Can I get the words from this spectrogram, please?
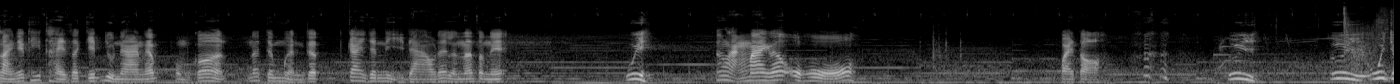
หลังจากที่ถ่ายสเก็ตอยู่นานครับ ผมก็น่าจะเหมือนจะใกล้จะหนีดาวได้แล้วนะตอนนี้ อุ้ยข้างหลังมาอีกแล้วโอ้โห ไปต่ออุ้ยอุ้ยอุ้ยโจ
